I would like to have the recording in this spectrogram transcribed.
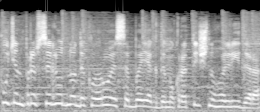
Путін привселюдно декларує себе як демократичного лідера,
